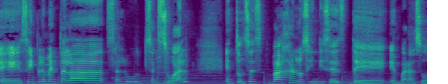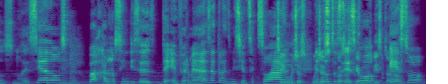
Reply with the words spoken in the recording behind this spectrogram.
eh, se implementa la salud sexual, entonces bajan los índices de embarazos no deseados, bajan los índices de enfermedades de transmisión sexual. Sí, muchas, muchas cosas que hemos visto. Eso,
